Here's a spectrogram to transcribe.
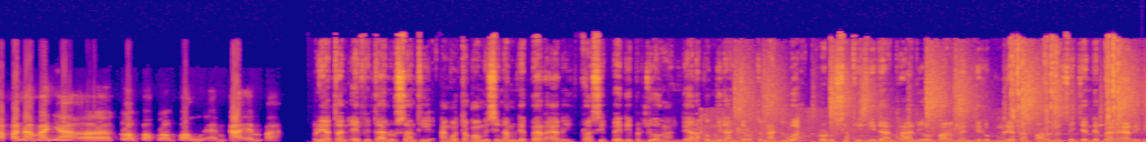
apa namanya eh, kelompok-kelompok UMKM Pak. Pernyataan Evita Nursanti, anggota Komisi 6 DPR RI, fraksi PD Perjuangan, daerah pemilihan Jawa Tengah 2, produksi TV dan radio Parlemen Biro Pemerintahan Parlemen Sejen DPR RI.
